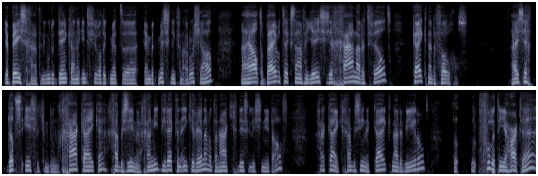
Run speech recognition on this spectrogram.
ja, bezig gaat. En ik moet ook denken aan een interview wat ik met uh, Embed Messeling van Arosja had. Nou, hij haalt de Bijbeltekst aan van Jezus, zegt ga naar het veld, kijk naar de vogels. Hij zegt, dat is het eerste wat je moet doen. Ga kijken, ga bezinnen. Ga niet direct in één keer rennen, want dan haak je gedesillusioneerd af. Ga kijken, ga bezinnen. Kijk naar de wereld. Voel het in je hart. Hè?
